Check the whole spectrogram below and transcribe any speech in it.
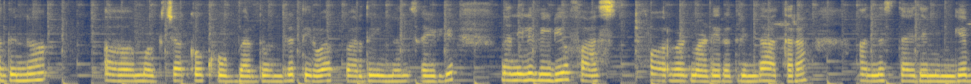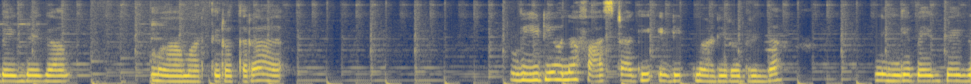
ಅದನ್ನು ಮಗ್ಚಾಕೋಕೆ ಹೋಗಬಾರ್ದು ಅಂದರೆ ತಿರುವಾಕ್ಬಾರ್ದು ಇನ್ನೊಂದು ಸೈಡ್ಗೆ. ನಾನಿಲ್ಲಿ ವಿಡಿಯೋ ಫಾಸ್ಟ್ ಫಾರ್ವರ್ಡ್ ಮಾಡಿರೋದ್ರಿಂದ ಆ ಥರ ಅನ್ನಿಸ್ತಾ ಇದೆ. ನಿಮಗೆ ಬೇಗ ಬೇಗ ಮಾಡ್ತಿರೋ ಥರ. ವಿಡಿಯೋನ ಫಾಸ್ಟಾಗಿ ಎಡಿಟ್ ಮಾಡಿರೋದ್ರಿಂದ ನಿಮಗೆ ಬೇಗ ಬೇಗ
